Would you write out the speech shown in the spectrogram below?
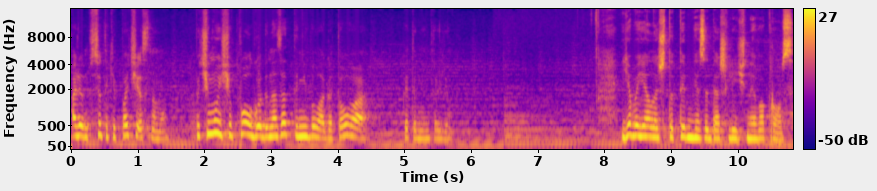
Ален, все-таки по-честному, почему еще полгода назад ты не была готова к этому интервью? Я боялась, что ты мне задашь личные вопросы,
